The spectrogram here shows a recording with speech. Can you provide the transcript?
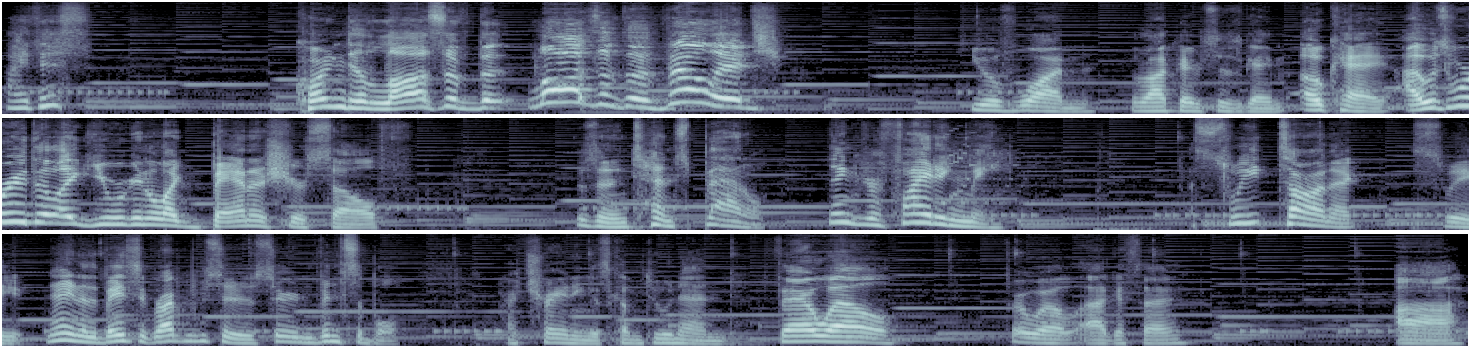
Why this? According to the laws of the laws of the village, you have won the rock paper scissors game. Okay, I was worried that like you were gonna like banish yourself. This is an intense battle. Thank you for fighting me. Sweet tonic. Sweet. Now you know the basic rock paper scissors. So you're invincible. Our training has come to an end. Farewell. Farewell, Agatha. Ah,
